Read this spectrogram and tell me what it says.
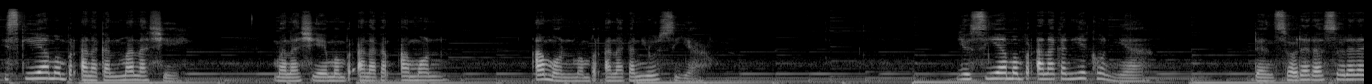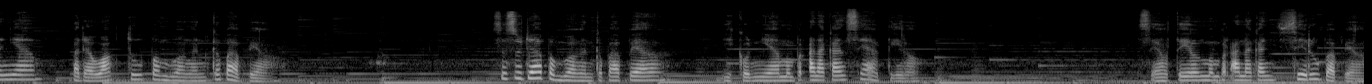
Hiskia memperanakan Manasye, Manasye memperanakan Amon, Amon memperanakan Yosia. Yosia memperanakan Yekonia dan saudara-saudaranya pada waktu pembuangan ke Babel. Sesudah pembuangan ke Babel, Yekonia memperanakan Seatil Seltil memperanakan Serubabel.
